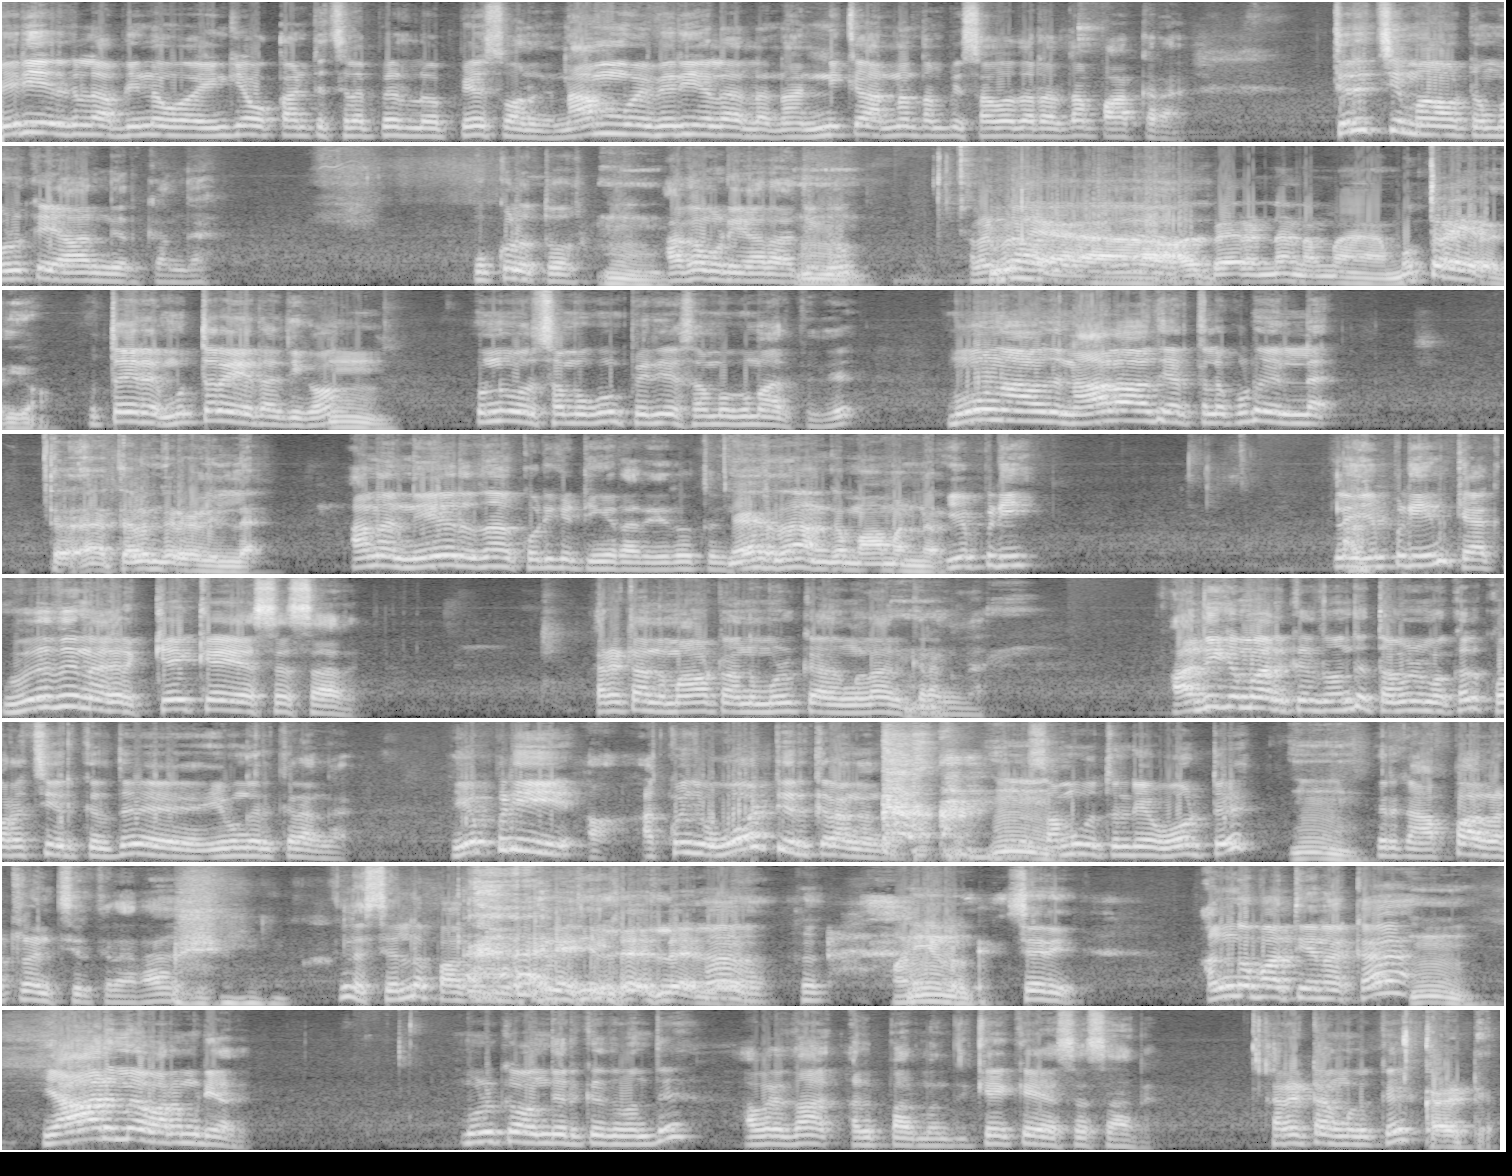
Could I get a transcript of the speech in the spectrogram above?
வெறியர்கள் அப்படின்னு எங்கேயோ உட்காந்துட்டு சில பேர் பேசுவானுங்க. நம்ம வெறியெல்லாம் இல்லை. நான் இன்னைக்கு அண்ணன் தம்பி சகோதரர் தான் பார்க்குறேன். திருச்சி மாவட்டம் முழுக்க யாருங்க இருக்காங்க? முக்குளத்தோர். அகமுடியார் அதிகம். அது பேர் என்ன? நம்ம முத்திரையர் அதிகம். முத்தையர் முத்தரையர் அதிகம். இன்னும் ஒரு சமூகம் பெரிய சமூகமாக இருக்குது. மூணாவது நாலாவது இடத்துல கூட இல்லை. தெலுங்கர்கள் இல்ல. ஆனால் நேரு தான் கொடி கட்டிங்கிறாரு இருபத்தஞ்சு. நேரு தான் அங்க மாமன்னர். எப்படி? இல்லை எப்படின்னு கேட்க விருதுநகர் கேகேஎஸ்எஸ்ஆர். கரெக்டாக அந்த மாவட்டம் அந்த முழுக்க அவங்களாம் இருக்கிறாங்களே அதிகமாக இருக்கிறது வந்து தமிழ் மக்கள் குறைச்சி இருக்கிறது இவங்க இருக்கிறாங்க. எப்படி கொஞ்சம் ஓட்டு இருக்கிறாங்க சமூகத்தினுடைய ஓட்டு ம். இருக்கான் அப்பா லெட்டர் அனுப்பிச்சிருக்கிறாரா? இல்லை செல்லை பார்க்க இல்ல இல்ல இல்ல ஆ. மணியன் இருக்கு. சரி. அங்கே பார்த்தீங்கன்னாக்கா ம். யாருமே வர முடியாது. முழுக்க வந்து இருக்கிறது வந்து அவர் தான் இருப்பார் மந்திரி கே கே எஸ்எஸ்ஆர் கரெக்டாக உங்களுக்கு? கரெக்ட்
